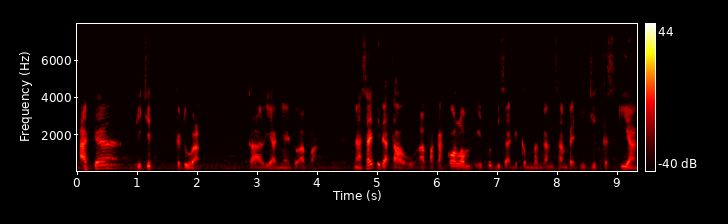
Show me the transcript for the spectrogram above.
ada digit kedua. Keahliannya itu apa? Nah, saya tidak tahu apakah kolom itu bisa dikembangkan sampai digit kesekian,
